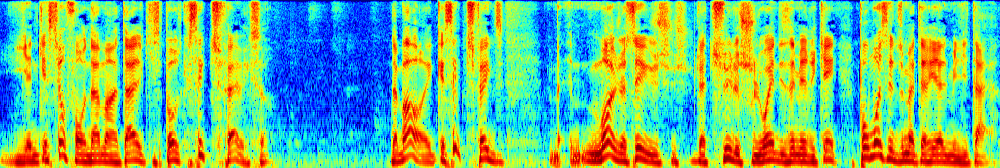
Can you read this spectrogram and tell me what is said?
il y a une question fondamentale qui se pose. Qu'est-ce que tu fais avec ça? D'abord, qu'est-ce que tu fais? Ben, moi, je sais, là-dessus, là, je suis loin des Américains. Pour moi, c'est du matériel militaire.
